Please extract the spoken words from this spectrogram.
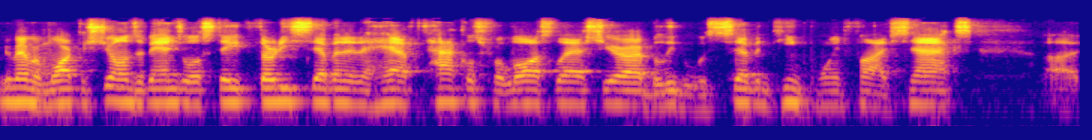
Remember, Marcus Jones of Angelo State, 37 and a half tackles for loss last year. I believe it was 17.5 sacks. Uh,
